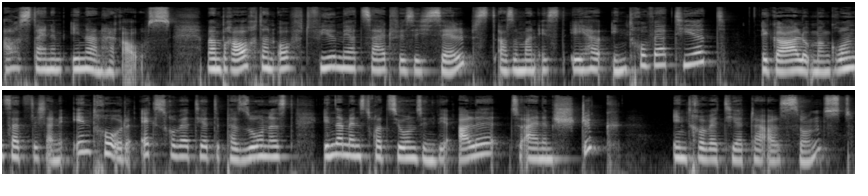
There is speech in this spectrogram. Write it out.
aus deinem Innern heraus. Man braucht dann oft viel mehr Zeit für sich selbst, also man ist eher introvertiert, Egal, ob man grundsätzlich eine intro- oder extrovertierte Person ist, in der Menstruation sind wir alle zu einem Stück introvertierter als sonst.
